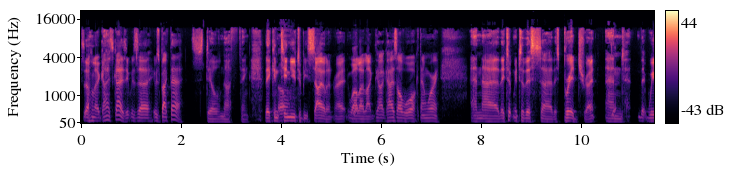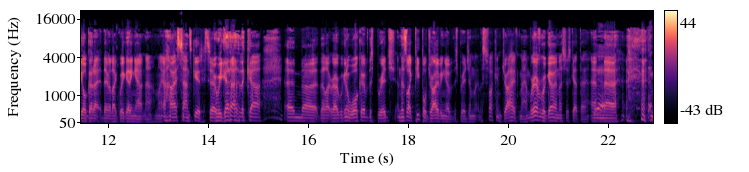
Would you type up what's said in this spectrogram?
So I'm like, guys, guys, it was, uh, it was back there. Still nothing. They continue oh. to be silent, right? While I like, guys, I'll walk. Don't worry. And uh, they took me to this uh, this bridge, right? And yeah. we all got out. They were like, "We're getting out now." I'm like, "All right, sounds good." So we got out of the car, and uh, they're like, "Right, we're gonna walk over this bridge." And there's like people driving over this bridge. I'm like, "Let's fucking drive, man! Wherever we're going, let's just get there." And yeah. Uh,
